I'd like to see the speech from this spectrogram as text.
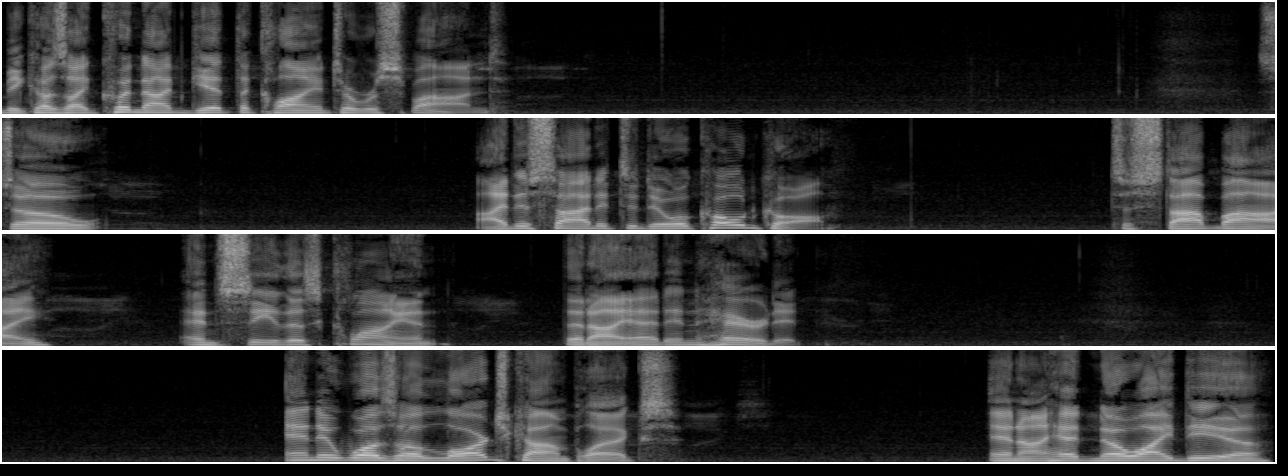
because I could not get the client to respond. So I decided to do a cold call to stop by and see this client that I had inherited. And it was a large complex, and I had no idea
